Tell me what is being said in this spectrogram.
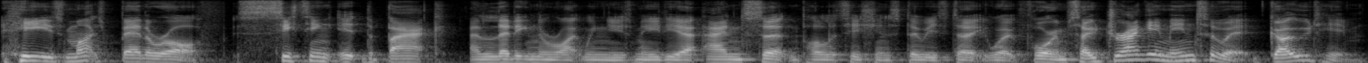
he is much better off sitting at the back and letting the right wing news media and certain politicians do his dirty work for him. So drag him into it, goad him,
